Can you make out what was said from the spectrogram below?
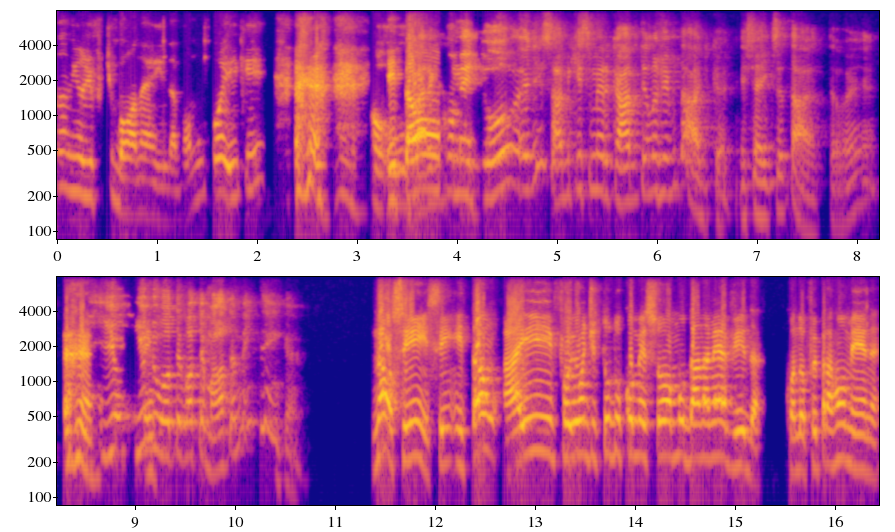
um aninho de futebol, né, ainda, vamos pôr aí que... o então... cara que comentou, ele sabe que esse mercado tem longevidade, cara, esse aí que você tá, então é... E, e o do outro Guatemala também tem, cara. Não, sim, sim. Então, aí foi onde tudo começou a mudar na minha vida. Quando eu fui para Romênia,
